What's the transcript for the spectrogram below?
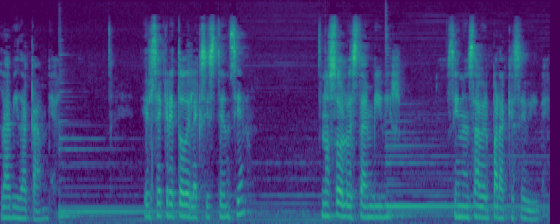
la vida cambia. El secreto de la existencia no solo está en vivir, sino en saber para qué se vive.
